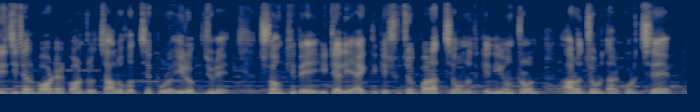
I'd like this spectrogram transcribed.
ডিজিটাল বর্ডার কন্ট্রোল চালু হচ্ছে পুরো ইউরোপ জুড়ে। সংক্ষেপে, ইটালি একদিকে সূচক বাড়াচ্ছে, অন্যদিকে নিয়ন্ত্রণ আরও জোরদার করছে।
